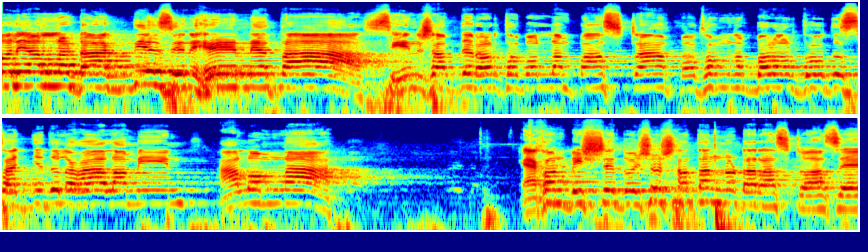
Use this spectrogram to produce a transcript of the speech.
বলে আল্লাহ ডাক দিয়েছেন, হে নেতা, সিন শব্দের অর্থ বললাম পাঁচটা। প্রথম নম্বর অর্থ সাজ্জিদুল আলামিন, আলম না। এখন বিশ্বে দুইশো সাতান্নটা রাষ্ট্র আছে।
